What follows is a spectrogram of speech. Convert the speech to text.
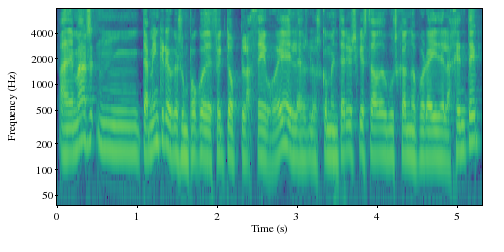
Además, mm, también creo que es un poco de efecto placebo, ¿eh? los comentarios que he estado buscando por ahí de la gente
